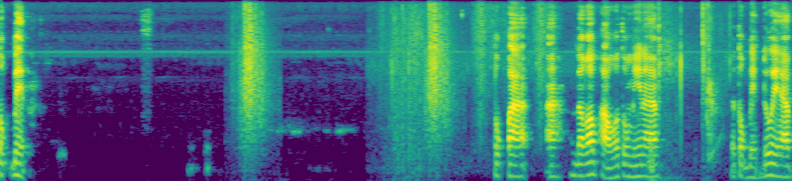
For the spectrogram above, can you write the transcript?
ตกเบ็ด ตกปลา อะแล้วก็เผาตรงนี้นะครับแล้วตกเบ็ดด้วยครับ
